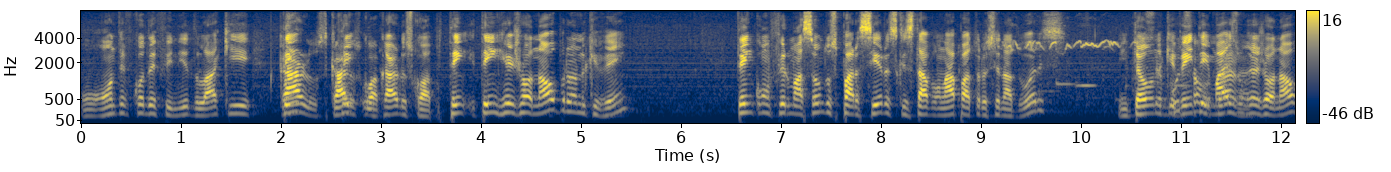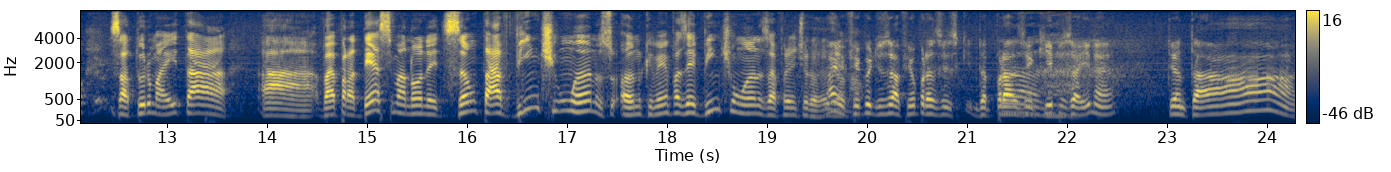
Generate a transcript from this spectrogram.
ontem ficou definido lá que... Carlos, Carlos tem, o Cop. Carlos Cop. Tem, tem regional para o ano que vem, tem confirmação dos parceiros que estavam lá, patrocinadores. Então, Isso ano é que vem tem mais um né? regional. Essa turma aí tá. A, vai para a 19 edição, tá há 21 anos. Ano que vem vai fazer 21 anos à frente do regional. Aí fica o desafio para as Ah. equipes aí, né? Tentar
